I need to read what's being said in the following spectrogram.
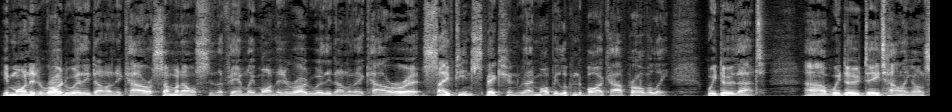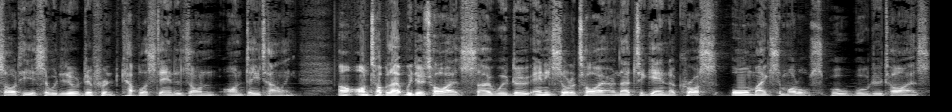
You might need a roadworthy done on your car, or someone else in the family might need a roadworthy done on their car, or a safety inspection. They might be looking to buy a car privately. We do that. Uh, we do detailing on site here, so we do a different couple of standards on on detailing. Uh, on top of that, we do tyres, so we'll do any sort of tyre, and that's again across all makes and models. We'll, we'll do tyres.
